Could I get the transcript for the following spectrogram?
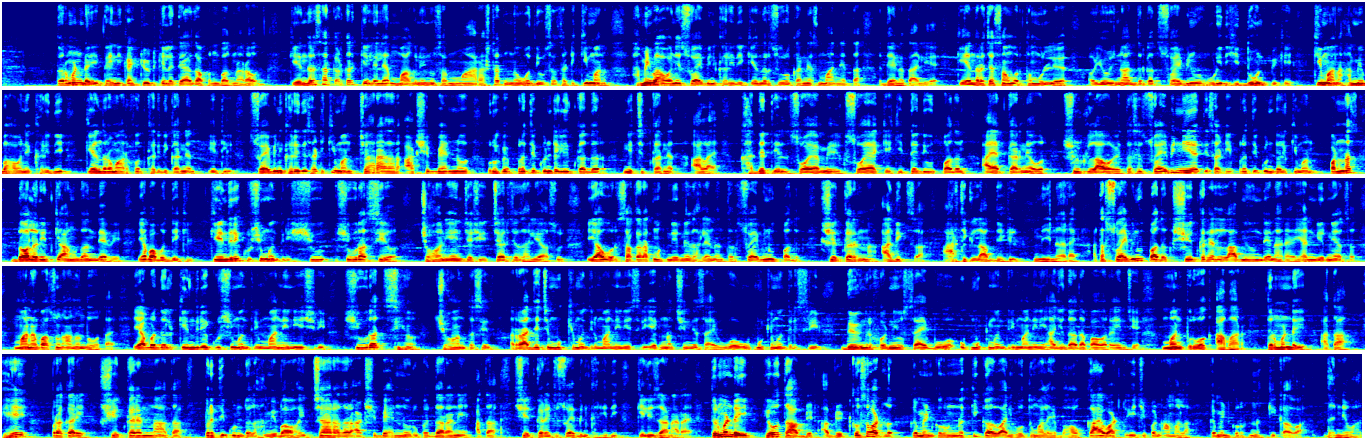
तर मंडळी त्यांनी काय ट्विट केलं ते आज आपण बघणार आहोत. केंद्र सरकारकडे केलेल्या मागणीनुसार महाराष्ट्रात नव्वद दिवसासाठी किमान हमी भावाने सोयाबीन खरेदी केंद्र सुरू करण्यास मान्यता देण्यात आली आहे. केंद्राच्या समर्थमूल्य अ, योजनेअंतर्गत सोयाबीन व उडीद ही दोन पिके किमान हमी भावाने खरेदी केंद्रामार्फत खरेदी करण्यात येतील. सोयाबीन खरेदीसाठी किमान चार हजार आठशे ब्याण्णव रुपये प्रति क्विंटल इतका दर निश्चित करण्यात आला आहे. खाद्यतेल सोया मिल्क सोया केक इत्यादी उत्पादन आयात करण्यावर शुल्क लावावे तसेच सोयाबीन निर्यातीसाठी प्रति क्विंटल किमान पन्नास डॉलर इतके अनुदान द्यावे. याबाबत देखील केंद्रीय कृषी मंत्री शिव शिवराज सिंह चौहान यांच्याशी चर्चा झाली असून यावर सकारात्मक निर्णय झाल्यानंतर सोयाबीन उत्पादक शेतकऱ्यांना अधिकचा आर्थिक लाभ देखील मिळणार आहे. आता सोयाबीन उत्पादक शेतकऱ्याला लाभ मिळवून देणार आहे या निर्णयाचा मनापासून आनंद होत आहे. याबद्दल केंद्रीय कृषी मंत्री माननीय श्री शिवराज सिंह चौहान तसेच राज्याचे मुख्यमंत्री माननीय श्री एकनाथ शिंदे साहेब व उपमुख्यमंत्री श्री देवेंद्र फडणवीस साहेब व उपमुख्यमंत्री माननीय अजितदादा पवार यांचे मनपूर्वक आभार. तर मंडळी आता हे प्रकारे शेतकऱ्यांना आता प्रति क्विंटल हमी भाव आहे चार हजार आठशे ब्याण्णव रुपये दराने आता शेतकऱ्याची सोयाबीन खरेदी केली जाणार आहे. तर मंडळी हे होतं अपडेट अपडेट कसं वाटलं? कमेंट करून नक्की कळवा आणि हो तुम्हाला हे भाव काय वाटतो याची पण आम्हाला कमेंट करून नक्की कळवा. धन्यवाद.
